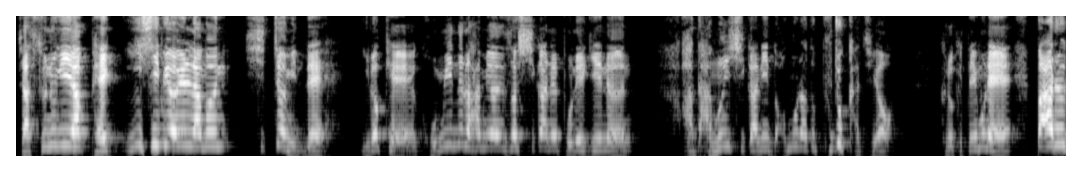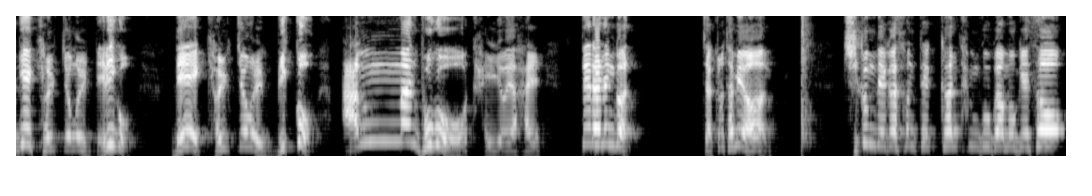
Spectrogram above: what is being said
자, 수능이 약 120여일 남은 시점인데 이렇게 고민을 하면서 시간을 보내기에는 아, 남은 시간이 너무나도 부족하지요. 그렇기 때문에 빠르게 결정을 내리고 내 결정을 믿고 앞만 보고 달려야 할 때라는 것. 자, 그렇다면 지금 내가 선택한 탐구 과목에서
